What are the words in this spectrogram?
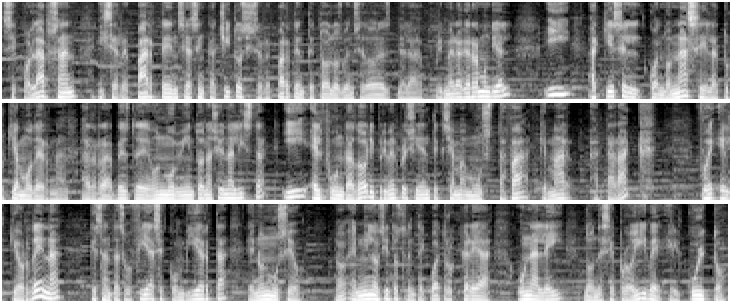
se colapsan y se reparten, se hacen cachitos y se reparten entre todos los vencedores de la Primera Guerra Mundial. Y aquí es el cuando nace la Turquía moderna, a través de un movimiento nacionalista. Y el fundador y primer presidente que se llama Mustafa Kemal Atarak fue el que ordena que Santa Sofía se convierta en un museo En 1934 crea una ley donde se prohíbe el culto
